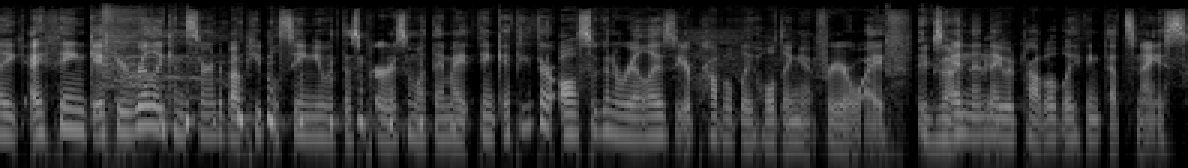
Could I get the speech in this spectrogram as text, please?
like i think if you're really concerned about people seeing you with this purse and what they might think i think they're also going to realize that you're probably holding it for your wife Exactly. and then they would probably think that's nice.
